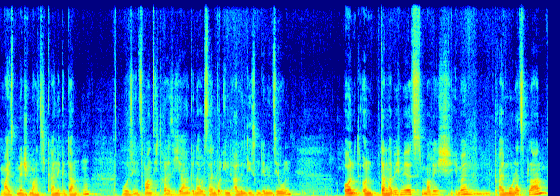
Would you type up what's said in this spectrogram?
Die meisten Menschen machen sich keine Gedanken, wo sie in 20, 30 Jahren genau sein wollen, in allen diesen Dimensionen. Und, und dann habe ich mir jetzt, mache ich immer einen drei Monatsplan,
